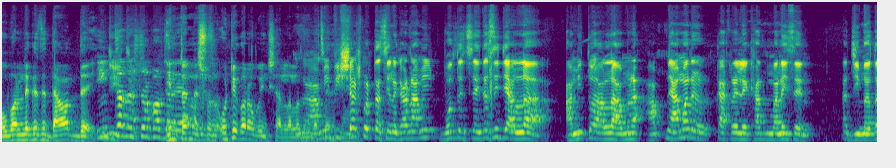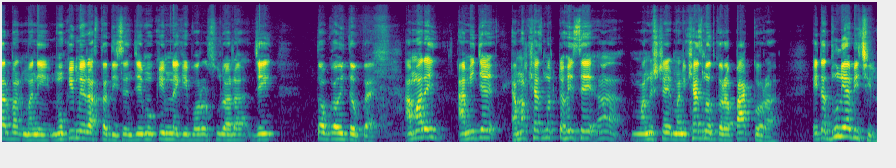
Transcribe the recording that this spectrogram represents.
মোবাইল লেগে যে দাওয়াত দেয় ইন্টারন্যাশনাল পর্যায়ে ইন্টারন্যাশনাল ওটি করাবো ইনশাআল্লাহ আল্লাহ আমি বিশ্বাস করতেছি না কারণ আমি বলতে চাইতেছি যে আল্লাহ আমি তো আল্লাহ আমরা আপনি আমার কাকরাইলে খাত বানাইছেন আর জিম্মাদার মানে মুকিমের রাস্তা দিয়েছেন যে মুকিম নাকি বড় সুরারা যেই তবকা ওই তবকায়। আমার এই আমি যে আমার খেজমতটা হয়েছে মানুষের মানে খেজমত করা পাক করা এটা দুনিয়াবি ছিল।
